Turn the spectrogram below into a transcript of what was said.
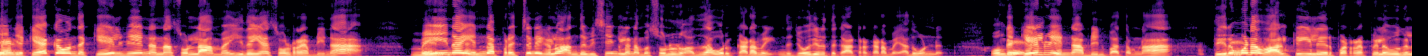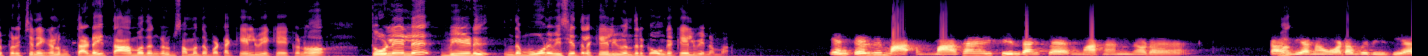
நீங்கள் கேட்க வந்த கேள்வியே நான் சொல்லாமல் இதை ஏன் சொல்கிறேன் அப்படின்னா மெயினாக என்ன பிரச்சனைகளோ அந்த விஷயங்களை நம்ம சொல்லணும். அதுதான் ஒரு கடமை. இந்த ஜோதிடத்துக்கு ஆற்ற கடமை. அது ஒன்று உங்கள் கேள்வி என்ன அப்படின்னு பார்த்தோம்னா திருமண வாழ்க்கையில் ஏற்படுற பிளவுகள் பிரச்சனைகளும் தடை தாமதங்களும் சம்மந்தப்பட்ட கேள்வியை கேட்கணும். தொழில் வீடு இந்த மூணு விஷயத்தில் கேள்வி வந்திருக்கு. உங்கள் கேள்வி என்னம்மா? என் கேள்வி மகன் விஷயம்தாங்க சார். மகனோட கல்யாணம் உடம்பு ரீதியா.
